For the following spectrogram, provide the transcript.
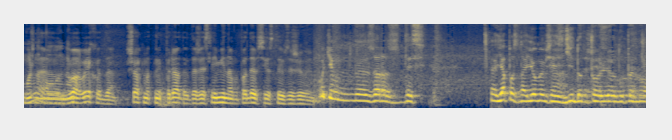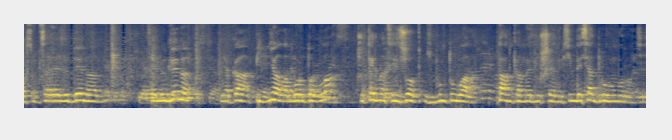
можна Да, було Два виходи, шахматний порядок, навіть якщо міна попаде, всі остаються живими. Потім е, зараз десь е, я познайомився з дідом Толею Лупеносом. Це людина, це людина, яка підняла Мордорла, 14 зон збунтувала, танками душили в 72-му році.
